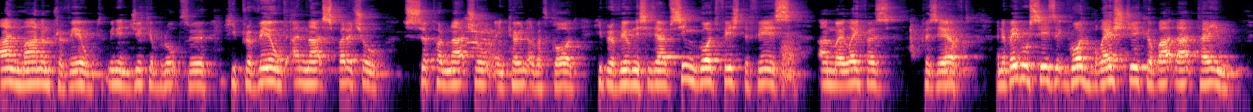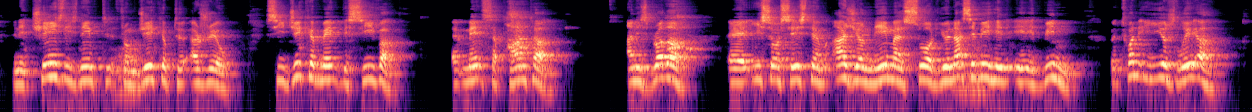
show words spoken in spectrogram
and man and prevailed, meaning Jacob broke through. He prevailed in that spiritual, supernatural encounter with God. He prevailed and he says, I've seen God face to face and my life is preserved. And the Bible says that God blessed Jacob at that time and he changed his name to, from Jacob to Israel. See, Jacob meant deceiver, it meant supplanter. And his brother uh, Esau says to him, As your name is, so are you. And that's the way he, he had been. But 20 years later,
